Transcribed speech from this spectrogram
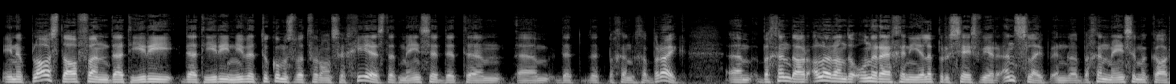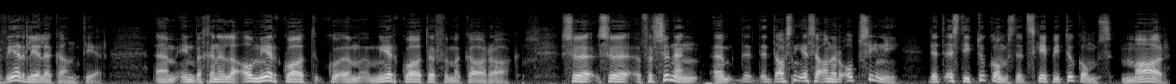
En in plaas daarvan dat hierdie dat hierdie nuwe toekoms wat vir ons gegee is, dat mense dit ehm um, ehm um, dit dit begin gebruik ehm um, begin daar allerlei onreg in die hele proses weer insluip en begin mense mekaar weer lelik hanteer. Ehm um, en begin hulle al meer kwaad um, meer kwaader vir mekaar raak. So so versoening, ehm um, daar's nie eers 'n ander opsie nie. Dit is die toekoms, dit skep die toekoms, maar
